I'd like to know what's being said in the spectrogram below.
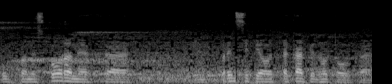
Кубка нескорених. Е, В принципі, от така підготовка.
